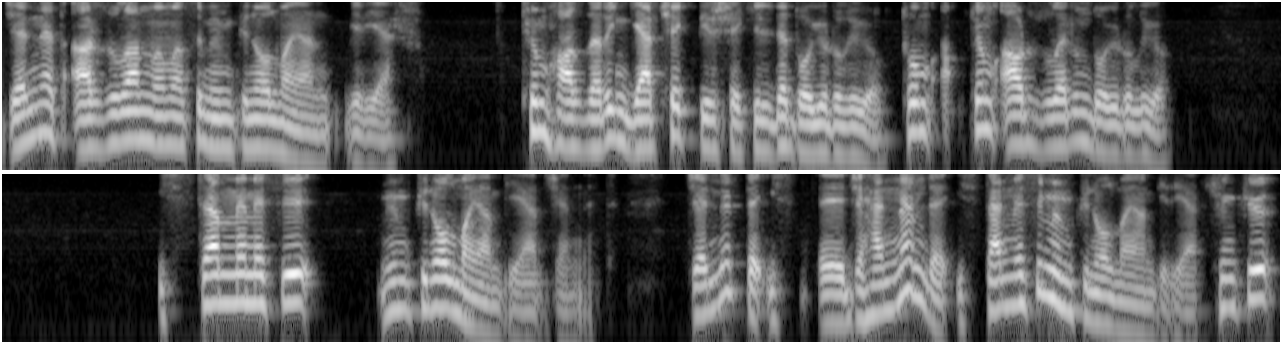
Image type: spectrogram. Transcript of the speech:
Cennet arzulanmaması mümkün olmayan bir yer. Tüm hazların gerçek bir şekilde doyuruluyor. Tüm tüm arzuların doyuruluyor. İstenmemesi mümkün olmayan bir yer cennet. Cennet de e, cehennem de istenmesi mümkün olmayan bir yer. Çünkü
